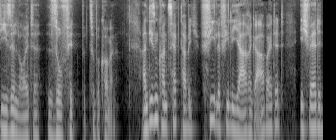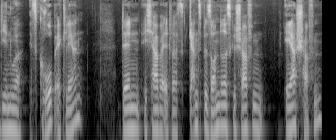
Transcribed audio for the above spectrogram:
diese Leute so fit zu bekommen. An diesem Konzept habe ich viele, viele Jahre gearbeitet. Ich werde dir nur es grob erklären, denn ich habe etwas ganz Besonderes geschaffen, erschaffen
